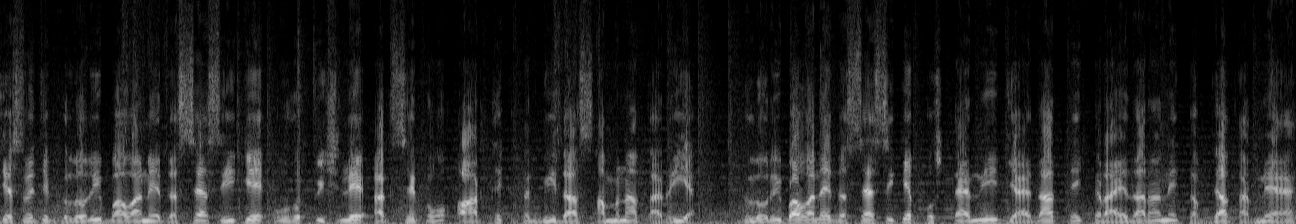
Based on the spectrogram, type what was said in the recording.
ਜਿਸ ਵਿੱਚ ਗਲੋਰੀ ਬਾਵਾ ਨੇ ਦੱਸਿਆ ਸੀ ਕਿ ਉਹ ਪਿਛਲੇ ਅਰਸੇ ਤੋਂ ਆਰਥਿਕ ਤੰਗੀ ਦਾ ਸਾਹਮਣਾ ਕਰ ਰਹੀ ਹੈ। ਗਲੋਰੀ ਬਾਵਾ ਨੇ ਦੱਸਿਆ ਸੀ ਕਿ ਪੁਸ਼ਤੈਨੀ ਜਾਇਦਾਦ ਤੇ ਕਿਰਾਏਦਾਰਾਂ ਨੇ ਕਬਜ਼ਾ ਕਰ ਲਿਆ ਹੈ।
